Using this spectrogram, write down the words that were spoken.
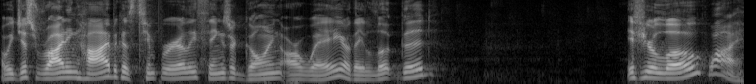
Are we just riding high because temporarily things are going our way or they look good? If you're low, why?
